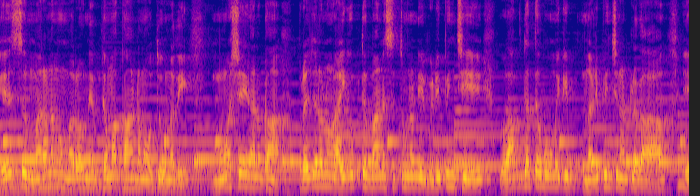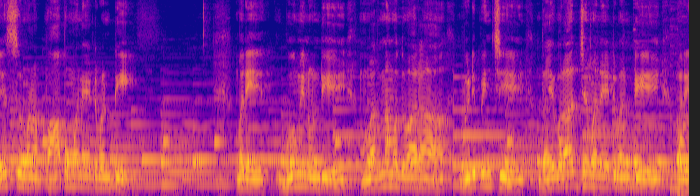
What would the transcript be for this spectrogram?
యేసు మరణము మరో నిర్గమ కాండం అవుతూ ఉన్నది. మోషే గనక ప్రజలను ఐగుప్త బానిసత్వం నుండి విడిపించి వాగ్దత్త భూమికి నడిపించినట్లుగా యేసు మన పాపం అనేటువంటి మరి భూమి నుండి మరణము ద్వారా విడిపించి దైవరాజ్యం అనేటువంటి మరి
